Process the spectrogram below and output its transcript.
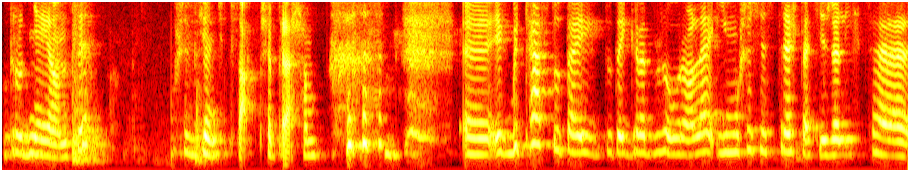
utrudniający. Muszę zdjąć psa, przepraszam. e, jakby czas tutaj, tutaj gra dużą rolę i muszę się streszczać, jeżeli chcę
